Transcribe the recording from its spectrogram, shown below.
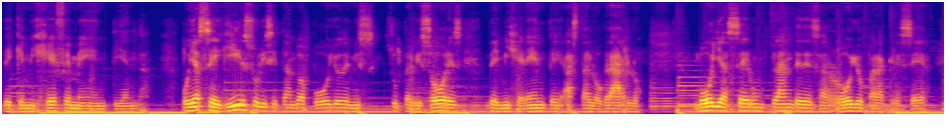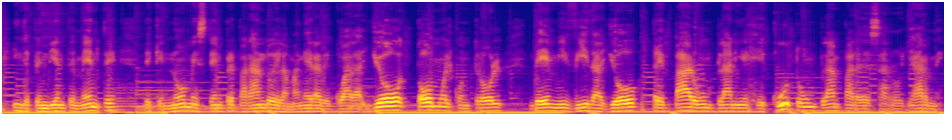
de que mi jefe me entienda Voy a seguir solicitando apoyo de mis supervisores, de mi gerente, hasta lograrlo. Voy a hacer un plan de desarrollo para crecer, independientemente de que no me estén preparando de la manera adecuada. Yo tomo el control de mi vida, yo preparo un plan y ejecuto un plan para desarrollarme.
